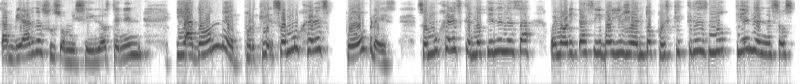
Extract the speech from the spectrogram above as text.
cambiar de sus domicilios, tienen, ¿y a dónde? Porque son mujeres pobres, son mujeres que no tienen esa, bueno, ahorita sí voy y rento, pues ¿qué crees? No tienen esos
